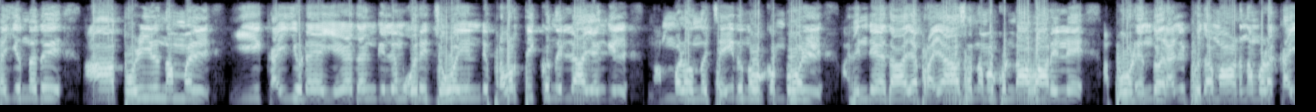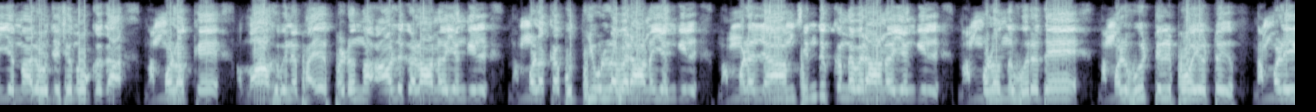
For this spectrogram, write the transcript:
ചെയ്യുന്നത് ആ തൊഴിൽ നമ്മൾ ഈ കൈയുടെ ഏതെങ്കിലും ഒരു ജോയിന്റ് പ്രവർത്തിക്കുന്നില്ല എങ്കിൽ നമ്മളൊന്ന് ചെയ്തു നോക്കുമ്പോൾ അതിന്റെതായ പ്രയാസം നമുക്കുണ്ടാവാറില്ലേ? അപ്പോൾ എന്തൊരത്ഭുതമാണ് നമ്മുടെ കൈ എന്നാലോചിച്ച് നോക്കുക. നമ്മളൊക്കെ അള്ളാഹുവിനെ ഭയപ്പെടുന്ന ആളുകളാണ് എങ്കിൽ നമ്മളൊക്കെ ബുദ്ധിയുള്ളവരാണ് എങ്കിൽ നമ്മളെല്ലാം ചിന്തിക്കുന്നവരാണ് എങ്കിൽ നമ്മളൊന്ന് വെറുതെ നമ്മൾ വീട്ടിൽ പോയിട്ട് നമ്മൾ ഈ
